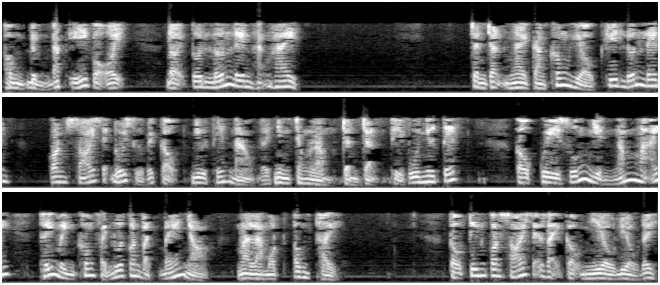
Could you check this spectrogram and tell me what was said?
Ông đừng đắc ý vội, đợi tôi lớn lên hẳn hay. Trần Trận ngày càng không hiểu khi lớn lên, con sói sẽ đối xử với cậu như thế nào đấy. Nhưng trong lòng Trần Trận thì vui như Tết. Cậu quỳ xuống nhìn ngắm mãi, thấy mình không phải nuôi con vật bé nhỏ, mà là một ông thầy. Cậu tin con sói sẽ dạy cậu nhiều điều đây.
